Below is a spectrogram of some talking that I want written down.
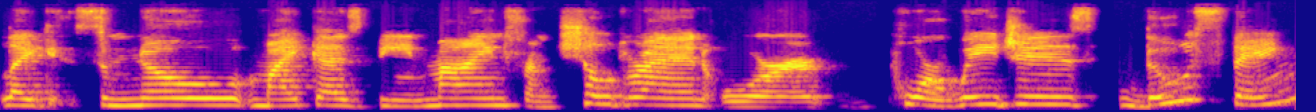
Like, so no mica is being mined from children or poor wages. Those things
